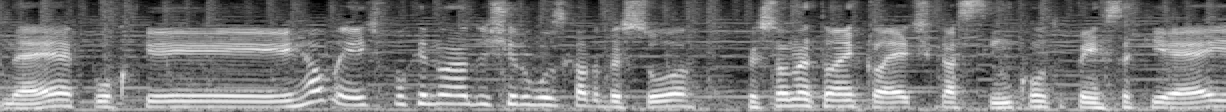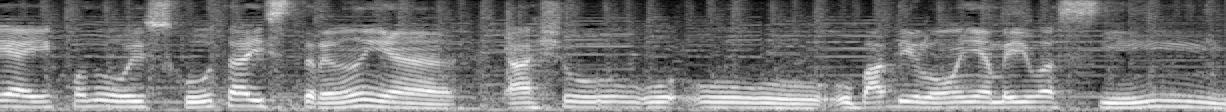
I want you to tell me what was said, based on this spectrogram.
né? Porque realmente, porque não é do estilo musical da pessoa. A pessoa não é tão eclética assim quanto pensa que é, e aí quando escuta, estranha. Acho o, o, o Babilônia meio assim.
